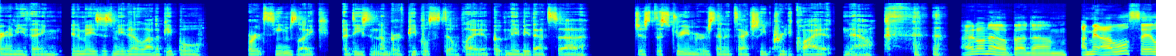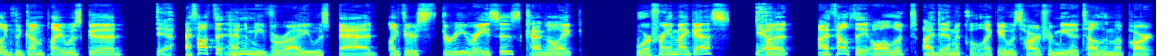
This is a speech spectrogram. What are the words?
or anything. It amazes me that a lot of people, or it seems like a decent number of people still play it, but maybe that's uh, just the streamers and it's actually pretty quiet now. I don't know, but um, I mean, I will say like the gunplay was good. Yeah. I thought the enemy variety was bad. Like, there's three races, kind of like Warframe, I guess. Yeah. But I felt they all looked identical. Like, it was hard for me to tell them apart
